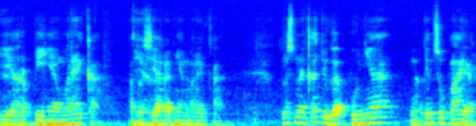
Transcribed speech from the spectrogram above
ERP-nya mereka atau Iya. CRM-nya mereka. Terus mereka juga punya mungkin supplier.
